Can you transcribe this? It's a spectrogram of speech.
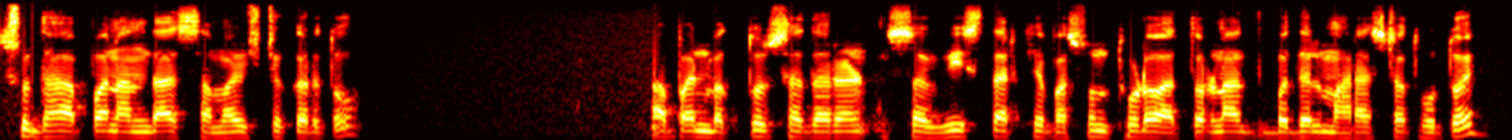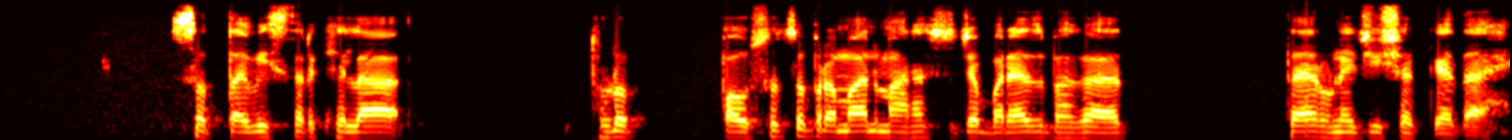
सुद्धा आपण अंदाज समाविष्ट करतो. आपण बघतो साधारण सव्वीस तारखेपासून थोडं वातावरणात बदल महाराष्ट्रात होतोय. सत्तावीस तारखेला थोडं पावसाचं प्रमाण महाराष्ट्राच्या बऱ्याच भागात तयार होण्याची शक्यता आहे.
